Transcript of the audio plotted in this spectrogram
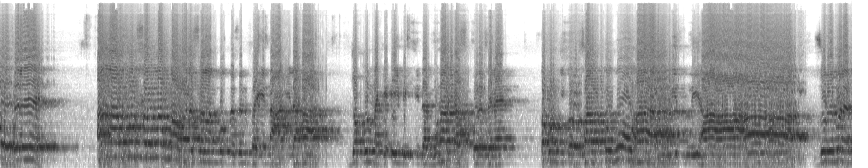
করে আল্লাহ যখন নাকি এই ব্যক্তিটা কাজ করে ফেলে, তখন কি করো? বিমিসলিহা জোরে বলেন,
